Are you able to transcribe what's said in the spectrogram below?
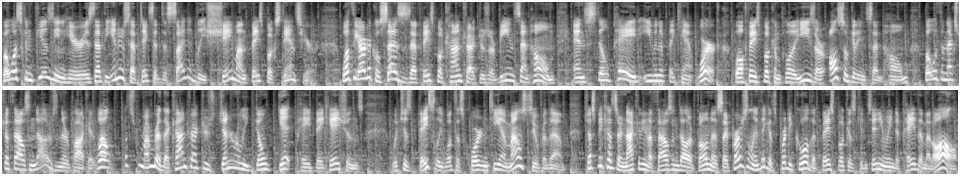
But what's confusing here is that The Intercept takes a decidedly shame on Facebook stance here. What the article says is that Facebook contractors are being sent home and still paid even if they can't work, while Facebook employees are also getting sent home, but with an extra $1,000 in their pocket. Well, let's remember that contractors generally don't get paid vacations which is basically what this quarantine amounts to for them. Just because they're not getting a $1,000 bonus, I personally think it's pretty cool that Facebook is continuing to pay them at all.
